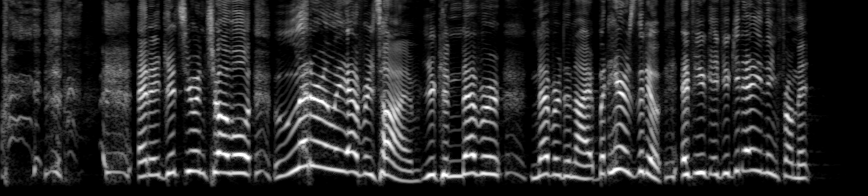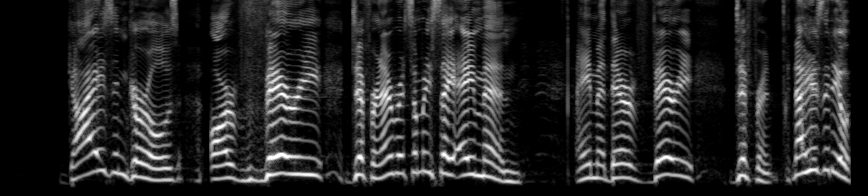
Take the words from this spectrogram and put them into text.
and it gets you in trouble literally every time. You can never, never deny it. But here's the deal if you, if you get anything from it, guys and girls are very different. Everybody, somebody say amen. amen. Amen. They're very different. Now, here's the deal.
